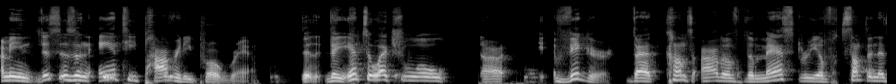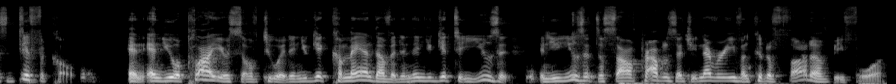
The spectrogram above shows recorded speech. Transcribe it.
I mean, this is an anti poverty program. The, the intellectual uh, vigor that comes out of the mastery of something that's difficult and, and you apply yourself to it and you get command of it and then you get to use it and you use it to solve problems that you never even could have thought of before.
